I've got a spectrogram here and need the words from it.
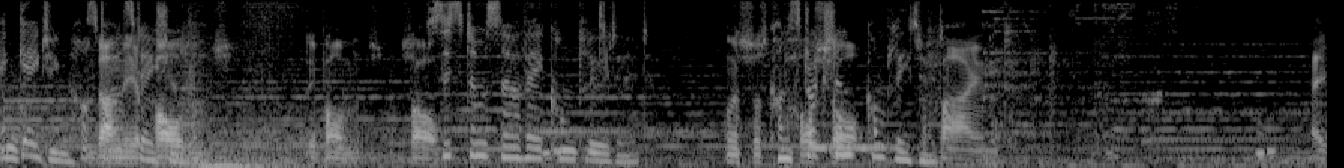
Engaging hostile than the station. opponents. The opponents. So System survey concluded. Let's just Construction completed. find a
